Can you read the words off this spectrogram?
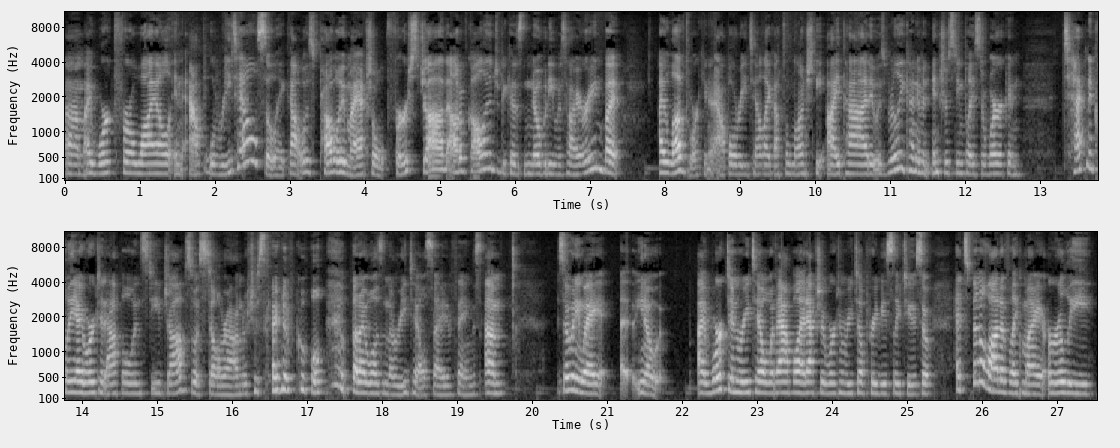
um, i worked for a while in apple retail so like that was probably my actual first job out of college because nobody was hiring but i loved working at apple retail. I got to launch the ipad. It was really kind of an interesting place to work and technically I worked at Apple when Steve Jobs was still around, which is kind of cool, but I was in the retail side of things. Um, so anyway, uh, you know, I worked in retail with Apple. I'd actually worked in retail previously too, so had spent a lot of like my early,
